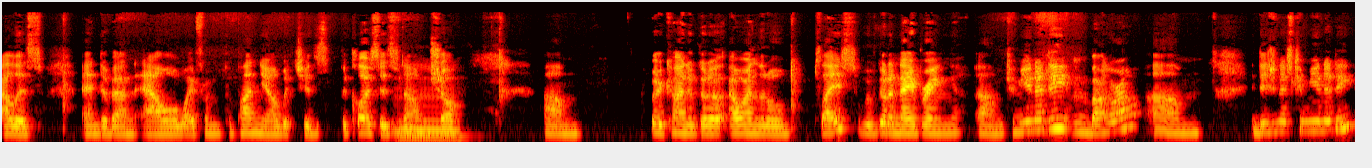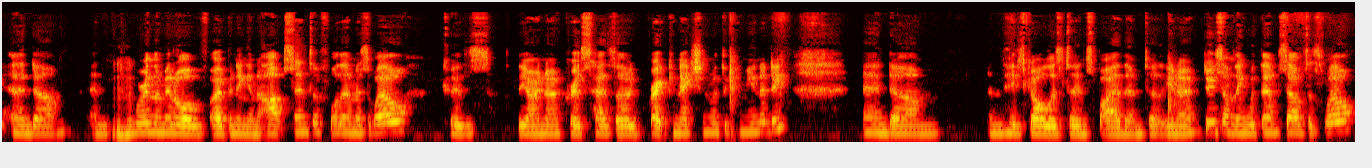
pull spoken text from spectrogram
Alice and about an hour away from Papunya, which is the closest um, Mm. shop. Um, we've kind of got a, our own little place. We've got a neighbouring um, community in Bangara, um, Indigenous community, and um, and Mhm. we're in the middle of opening an art centre for them as well because the owner Chris has a great connection with the community, and um, and his goal is to inspire them to you know do something with themselves as well.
